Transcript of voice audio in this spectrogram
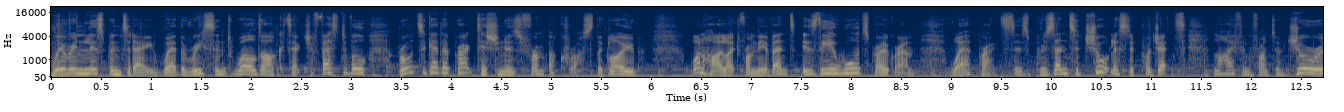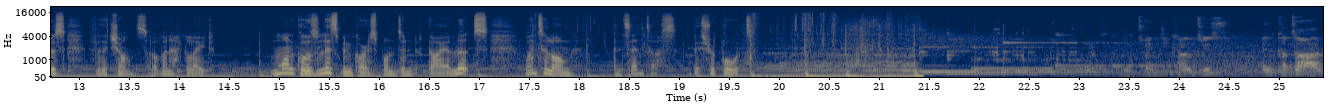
We're in Lisbon today, where the recent World Architecture Festival brought together practitioners from across the globe. One highlight from the event is the awards programme, where practices presented shortlisted projects live in front of jurors for the chance of an accolade. Monocle's Lisbon correspondent, Gaia Lutz, went along and sent us this report. In Qatar,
